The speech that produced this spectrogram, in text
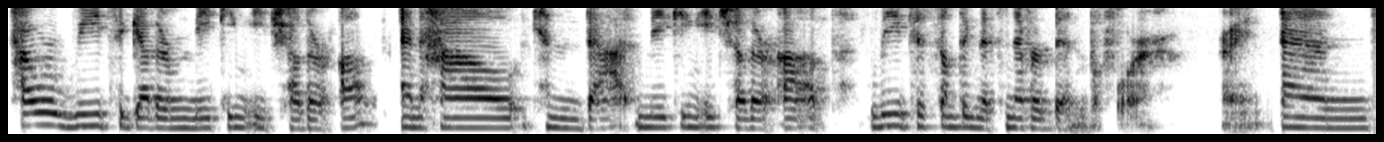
how are we together making each other up? And how can that making each other up lead to something that's never been before right? And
